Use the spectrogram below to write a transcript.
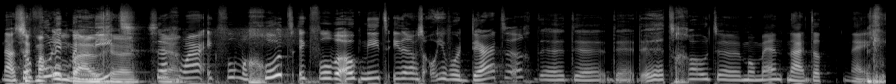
Nou, zo Zeg maar voel ik me niet. Zeg Ja. maar, ik voel me goed. Ik voel me ook niet. Iedereen was, oh, je wordt 30. De, de, de, de- het grote moment. Nou, dat, nee.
